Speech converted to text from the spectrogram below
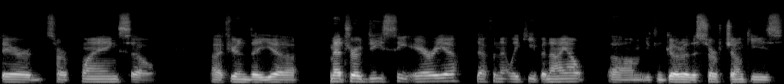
there and start playing. So uh, if you're in the Metro DC area, definitely keep an eye out. Um, you can go to the Surf Junkies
